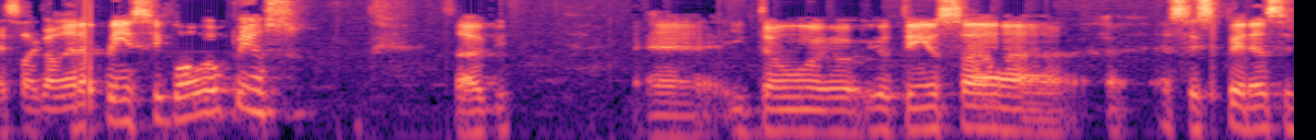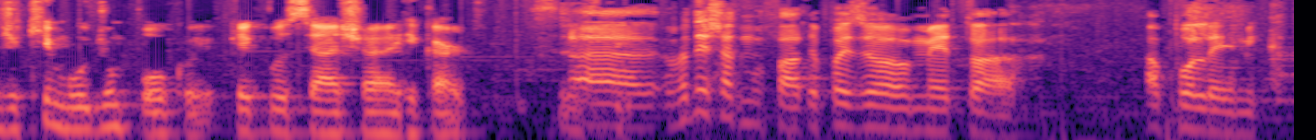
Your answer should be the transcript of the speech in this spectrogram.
essa galera pensa igual eu penso, sabe? É, então eu, eu, tenho essa, essa esperança de que mude um pouco. O que, que você acha, Ricardo? Uh, eu vou deixar tu falar, depois eu meto a, a polêmica.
